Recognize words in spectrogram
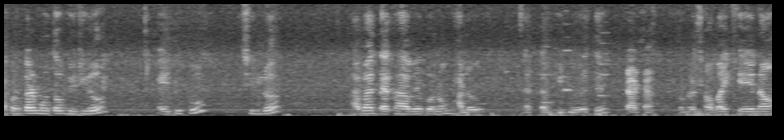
এখনকার মতো ভিডিও এইটুকু ছিল। আবার দেখা হবে কোনো ভালো একটা ভিডিওতে। টাটা। তোমরা সবাই খেয়ে নাও।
